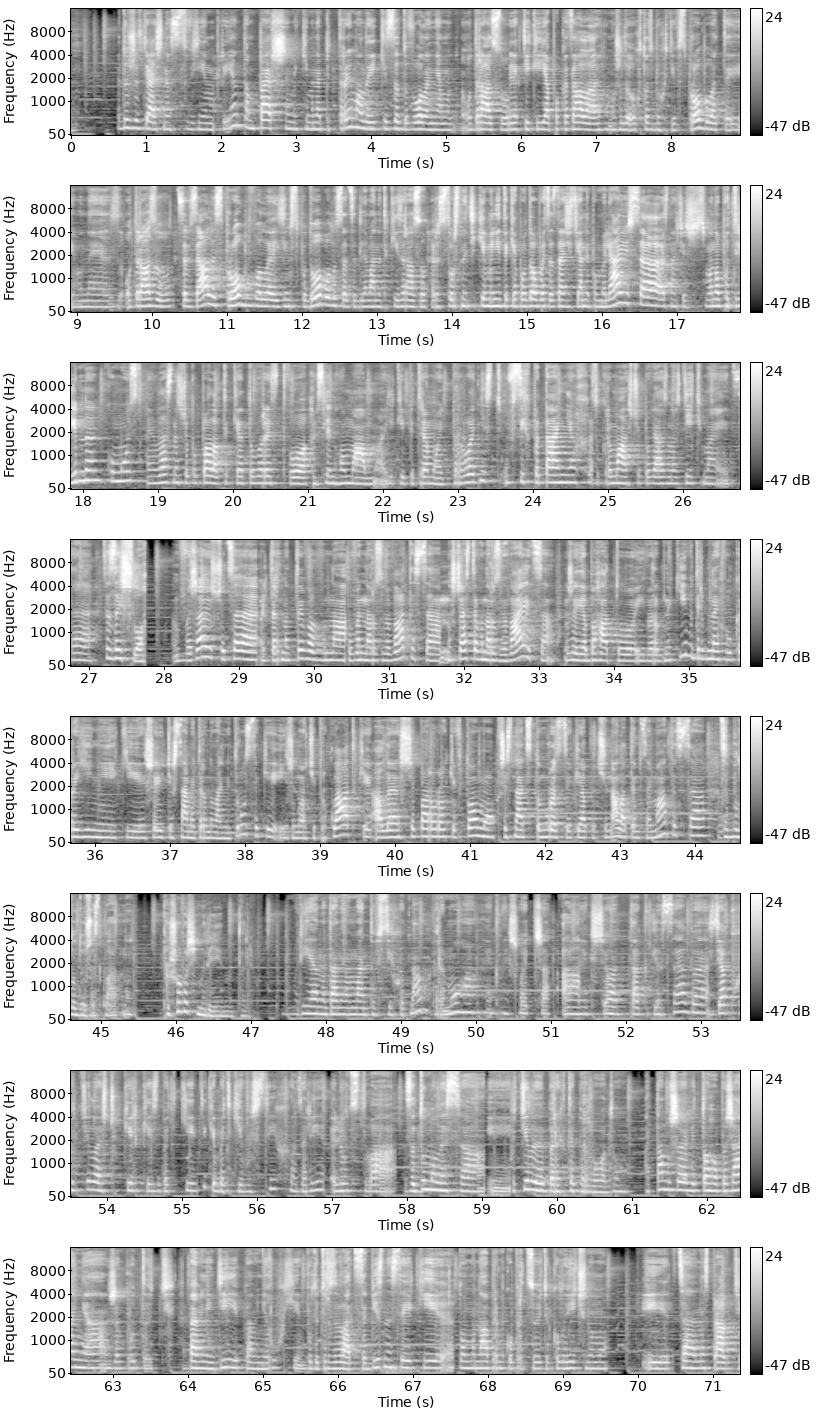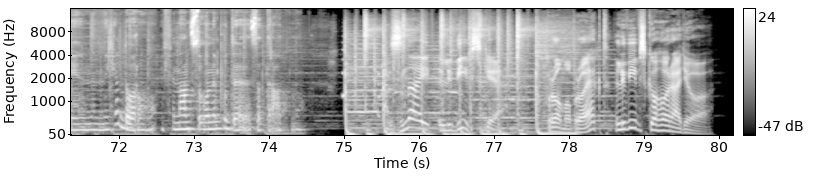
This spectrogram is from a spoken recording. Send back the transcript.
Я дуже вдячна своїм клієнтам, першим, які мене підтримали, які з задоволенням одразу, як тільки я показала, можливо, хтось би хотів спробувати, і вони одразу це взяли, спробували, їм сподобалося. Це для мене такий зразу ресурс. Не тільки мені таке подобається, значить я не помиляюся, значить воно потрібне комусь. І, Власне, що попала в таке товариство слінгомам, які підтримують природність у всіх питаннях, зокрема, що пов'язано з дітьми, і це, це зайшло. Вважаю, що це альтернатива, вона повинна розвиватися. На щастя, вона розвивається. Вже є багато і виробників дрібних в Україні, які шиють ті ж самі тренувальні трусики і жіночі прокладки. Але ще пару років тому, в 16-му році, як я починала тим займатися, це було дуже складно. Про що ваші мрії, Наталю? Мрія на даний момент у всіх одна перемога якнайшвидше. А якщо так для себе, я б хотіла, щоб кількість батьків, тільки батьків усіх, взагалі людства задумалися і хотіли берегти природу. А там вже від того бажання вже будуть певні дії, певні рухи, будуть розвиватися бізнеси, які в тому напрямку працюють екологічному. І це насправді не є дорого, фінансово не буде затратно. Знай Львівське. Промопроект Львівського радіо.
